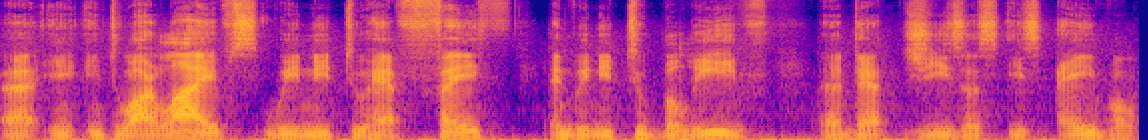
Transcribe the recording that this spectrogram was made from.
uh, in, into our lives, we need to have faith and we need to believe uh, that Jesus is able.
